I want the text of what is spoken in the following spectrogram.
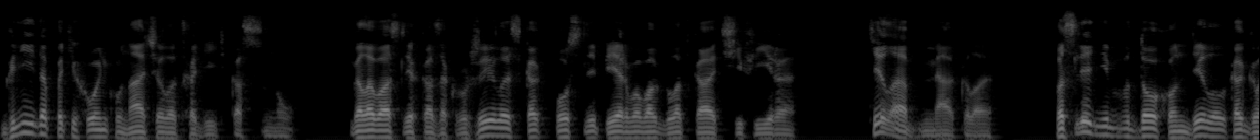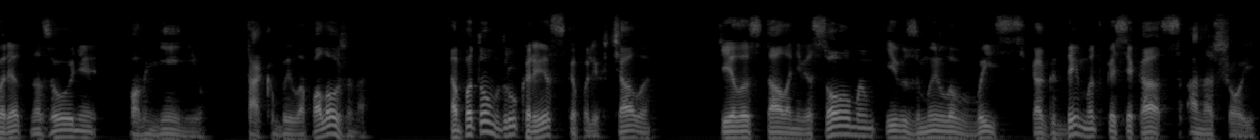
гнида потихоньку начал отходить ко сну. Голова слегка закружилась, как после первого глотка чефира. Тело обмякло. Последний вдох он делал, как говорят на зоне, по мнению. Так было положено. А потом вдруг резко полегчало. Тело стало невесомым и взмыло ввысь, как дым от косяка с анашой.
